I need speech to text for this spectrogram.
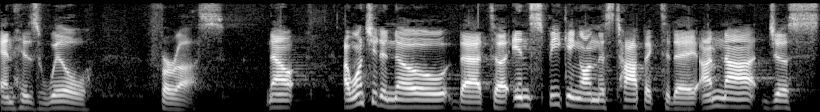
and His will for us. Now, I want you to know that uh, in speaking on this topic today, I'm not just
